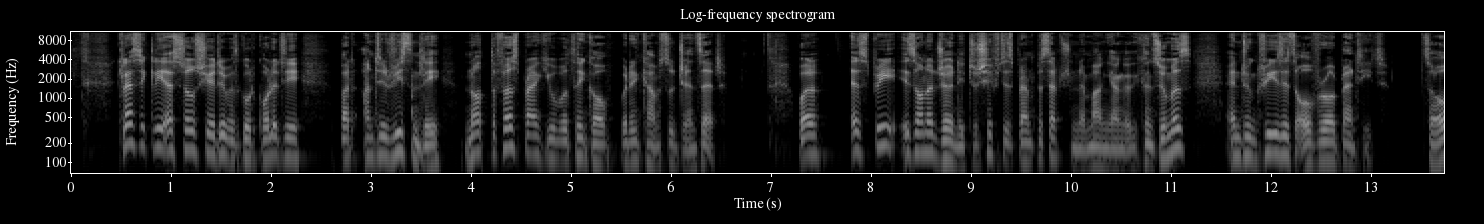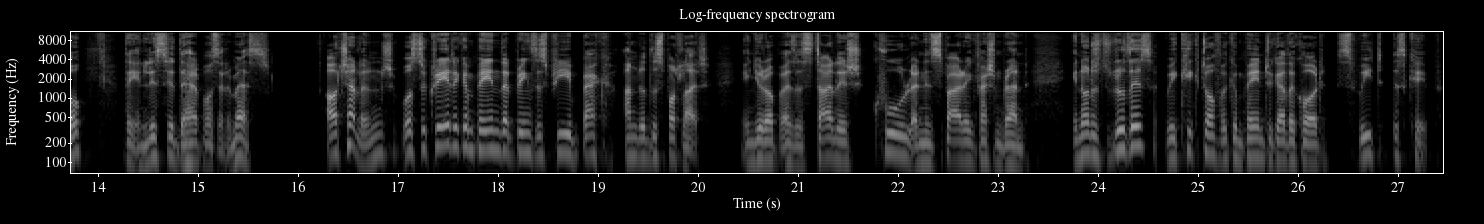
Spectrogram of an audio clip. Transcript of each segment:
classically associated with good quality, but until recently, not the first brand you will think of when it comes to Gen Z. Well, Esprit is on a journey to shift its brand perception among younger consumers and to increase its overall brand heat. So they enlisted the help of ZMS. Our challenge was to create a campaign that brings Esprit back under the spotlight in Europe as a stylish, cool, and inspiring fashion brand. In order to do this, we kicked off a campaign together called Sweet Escape.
